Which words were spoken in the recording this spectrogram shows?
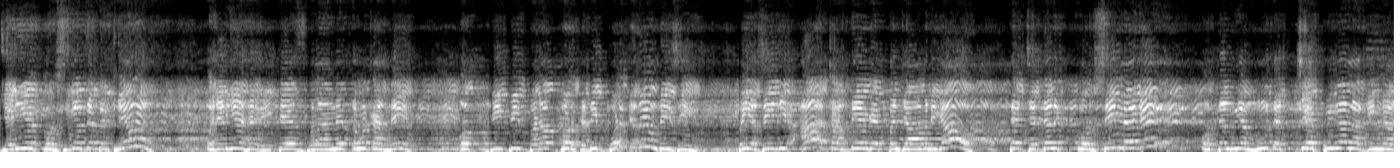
ਜਿਹੜੀਆਂ ਕੁਰਸੀਆਂ ਤੇ ਬੈਠੇ ਹੋ ਨਾ, ਉਹ ਜਿਹੜੀਆਂ ਹੈਰੀਟੇਜ ਫਲਾਣੇ ਧਮਕਾਨੇ ਬੀਬੀ ਬੜਾ ਭੁੜਕਦੀ ਭੁੜਕਦੀ ਹੁੰਦੀ ਸੀ। ਵੀ ਅਸੀਂ ਜੀ ਆਹ ਕਰ ਦਿਆਂਗੇ ਪੰਜਾਬ ਲਿਆਓ ਤੇ ਜਿੱਦਣ ਕੁਰਸੀ ਮਿਲ ਗਈ ਉਦੋਂ ਦੀਆਂ ਮੂੰਹ ਤੇ ਚੇਪੀਆਂ ਲੱਗੀਆਂ।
